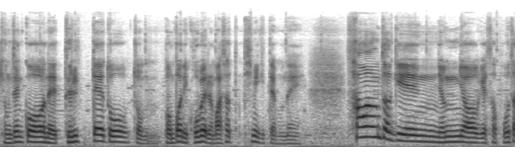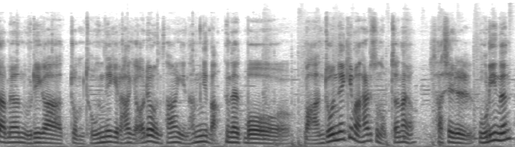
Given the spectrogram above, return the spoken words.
경쟁권에 들 때도 좀 번번이 고배를 마셨던 팀이기 때문에 상황적인 영역에서 보자면 우리가 좀 좋은 얘기를 하기 어려운 상황이긴 합니다. 근데 뭐 안 좋은 얘기만 할 수는 없잖아요. 사실 우리는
